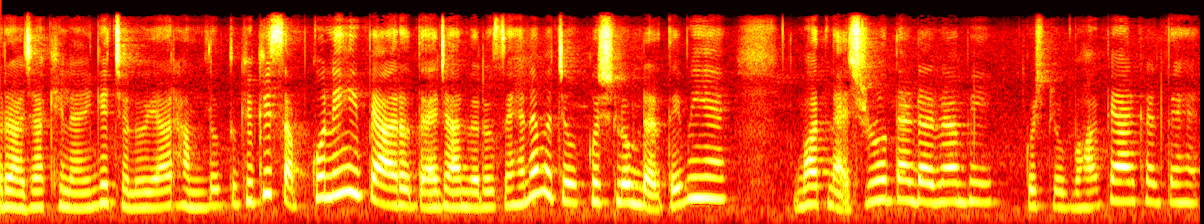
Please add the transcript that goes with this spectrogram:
राजा खिलाएँगे, चलो यार हम लोग तो क्योंकि सबको नहीं प्यार होता है जानवरों से, है ना बच्चों? कुछ लोग डरते भी हैं, बहुत नेचुरल होता है डरना भी, कुछ लोग बहुत प्यार करते हैं।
